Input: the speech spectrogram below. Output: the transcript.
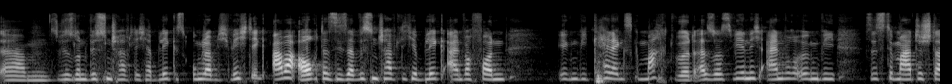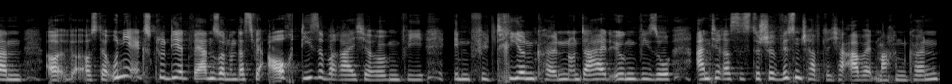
ähm, so ein wissenschaftlicher Blick ist unglaublich wichtig, aber auch, dass dieser wissenschaftliche Blick einfach von irgendwie Kennex gemacht wird. Also dass wir nicht einfach irgendwie systematisch dann aus der Uni exkludiert werden, sondern dass wir auch diese Bereiche irgendwie infiltrieren können und da halt irgendwie so antirassistische wissenschaftliche Arbeit machen können.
